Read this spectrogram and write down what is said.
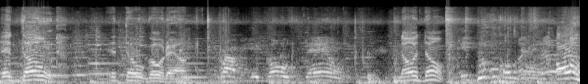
It don't. It don't go down. Robert, it goes down. No, it don't. It do go down. Oh!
